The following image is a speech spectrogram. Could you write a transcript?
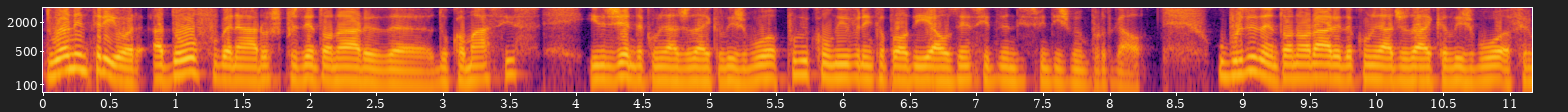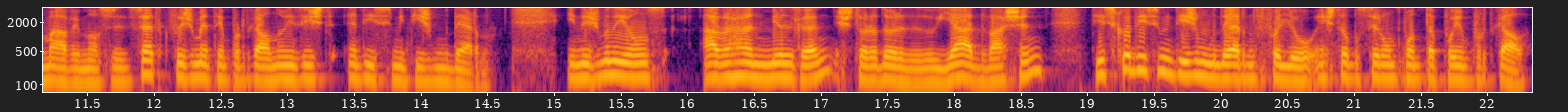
Do ano anterior, Adolfo Benaros, presidente honorário do Comassis e dirigente da comunidade judaica de Lisboa, publicou um livro em que aplaudia a ausência de antissemitismo em Portugal. O presidente honorário da comunidade judaica de Lisboa afirmava em 1917 que felizmente em Portugal não existe antissemitismo moderno. Em 2011, Abraham Milgren, historiador do Yad Vashem, disse que o antissemitismo moderno falhou em estabelecer um ponto de apoio em Portugal,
